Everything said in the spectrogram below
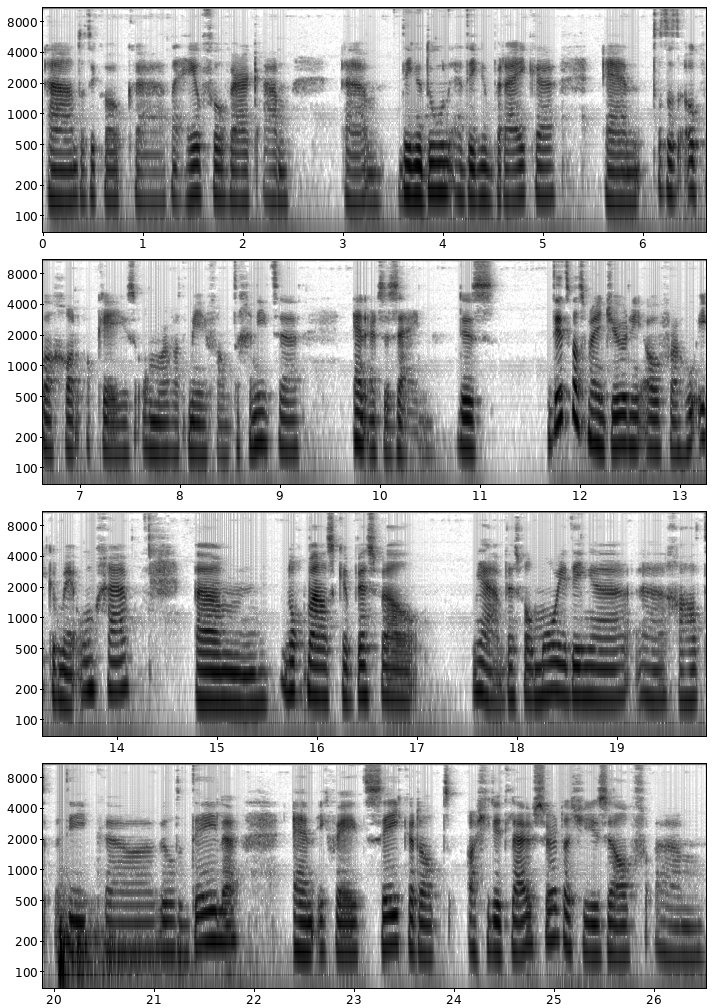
Uh, dat ik ook uh, nou, heel veel werk aan um, dingen doen en dingen bereiken. En dat het ook wel gewoon oké is om er wat meer van te genieten en er te zijn. Dus dit was mijn journey over hoe ik ermee omga. Um, nogmaals, ik heb best wel, ja, best wel mooie dingen gehad die ik wilde delen. En ik weet zeker dat als je dit luistert, dat je jezelf um,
